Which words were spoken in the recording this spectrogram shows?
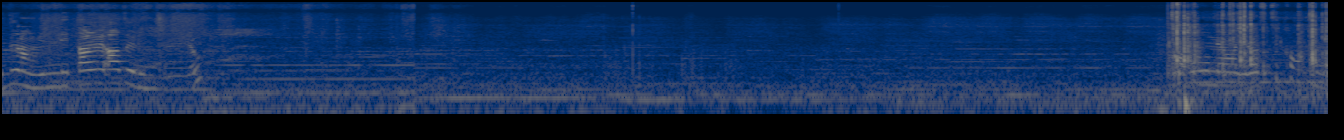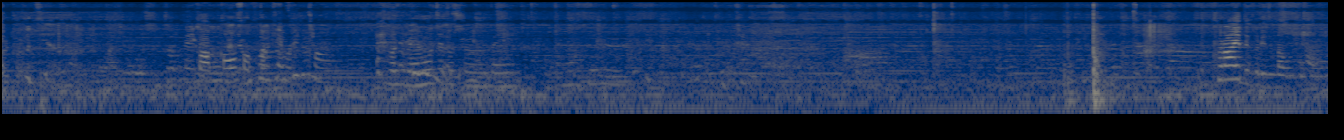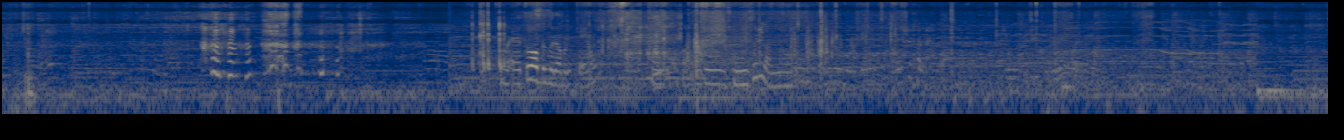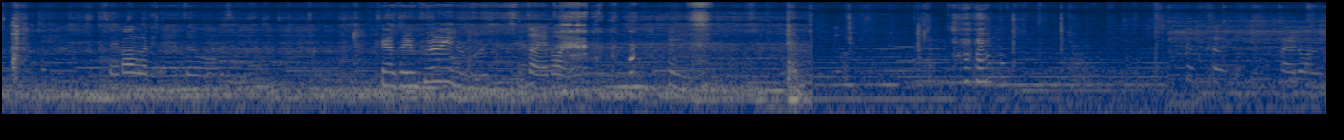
애드랑 윌리 딸 아들인 줄요? 가보면 이런 스티커 같은 걸 줘요. 근데 이거 아까워서 폴킹 피쳐. 여기 메모지도 주는데. 프라이드 그린다고 지금. 그럼 에드워드 그려볼게요. 이게 정수리가 안 나오고. 제가 그린 애들 제가 그린 프라이드 보여주세요. 진짜 에바예요. 말도 안 돼.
